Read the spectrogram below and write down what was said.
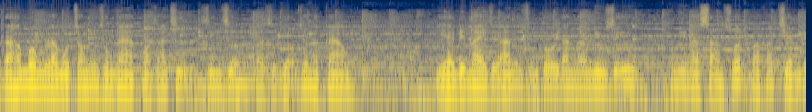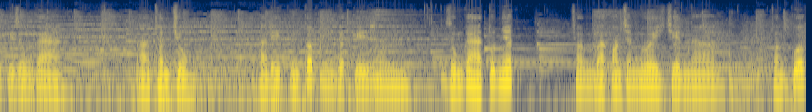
gà hâm mông là một trong những giống gà có giá trị dinh dưỡng và dược liệu rất là cao. Thì à, đến nay dự án của chúng tôi đang à, lưu giữ cũng như là sản xuất và phát triển được cái giống gà à, thuần chủng à, để cung cấp được cái giống gà tốt nhất cho bà con chăn nuôi trên à, toàn quốc.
